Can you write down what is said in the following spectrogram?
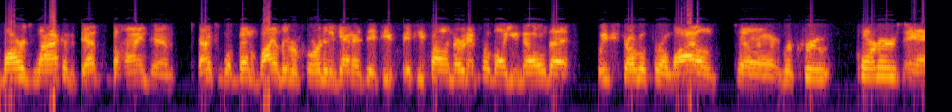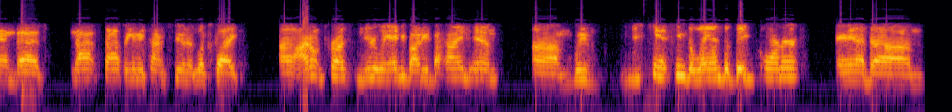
large lack of depth behind him. That's been widely reported. Again, as if you if you follow Notre Dame football, you know that we've struggled for a while to recruit corners, and that's not stopping anytime soon. It looks like uh, I don't trust nearly anybody behind him. Um, we've you can't seem to land the big corner. And um,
